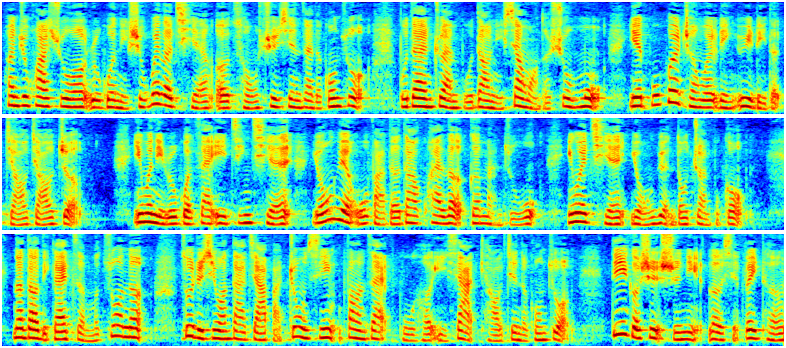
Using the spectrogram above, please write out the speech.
换句话说，如果你是为了钱而从事现在的工作，不但赚不到你向往的数目，也不会成为领域里的佼佼者。因为你如果在意金钱，永远无法得到快乐跟满足，因为钱永远都赚不够。那到底该怎么做呢？作者希望大家把重心放在符合以下条件的工作：第一个是使你热血沸腾；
